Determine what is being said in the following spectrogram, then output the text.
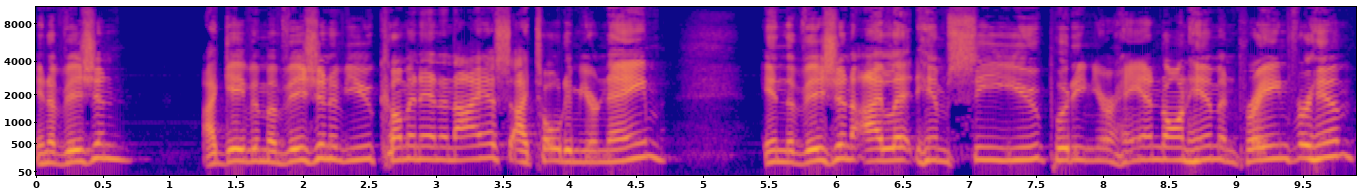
in a vision. I gave him a vision of you coming, Ananias. I told him your name. In the vision, I let him see you putting your hand on him and praying for him.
